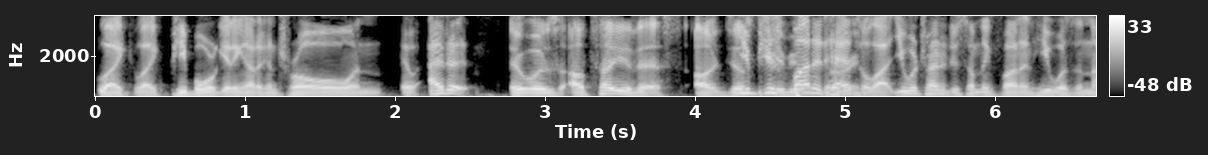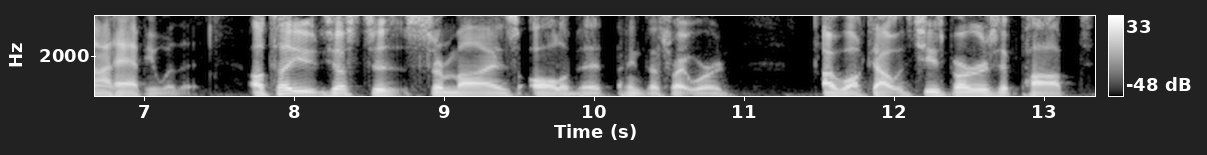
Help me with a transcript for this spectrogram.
like like people were getting out of control, and it, I did. It was. I'll tell you this. I'll just you just you a butted very- heads a lot. You were trying to do something fun, and he was not happy with it. I'll tell you just to surmise all of it. I think that's the right word. I walked out with cheeseburgers. It popped.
